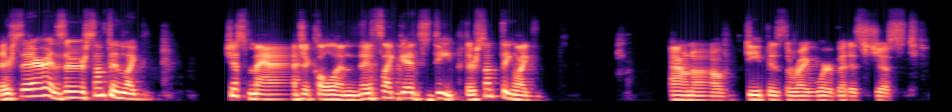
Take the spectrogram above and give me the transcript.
there's there is there's something like just magical, and it's like it's deep. There's something like I don't know, if deep is the right word, but it's just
